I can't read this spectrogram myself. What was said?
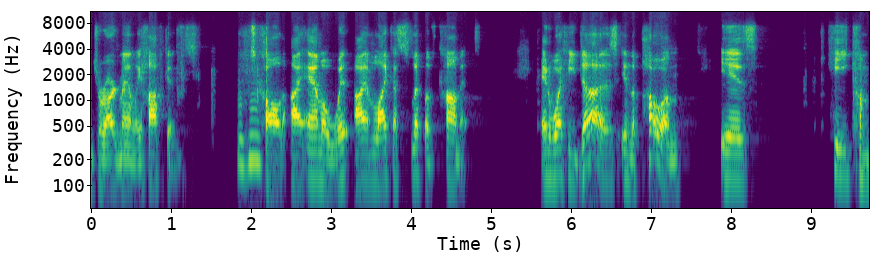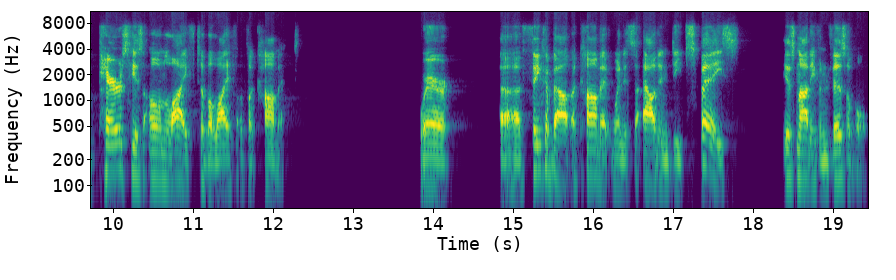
Gerard Manley Hopkins. Mm-hmm. It's called "I am a wit- I am like a slip of comet," and what he does in the poem is he compares his own life to the life of a comet. Where uh, think about a comet when it's out in deep space is not even visible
